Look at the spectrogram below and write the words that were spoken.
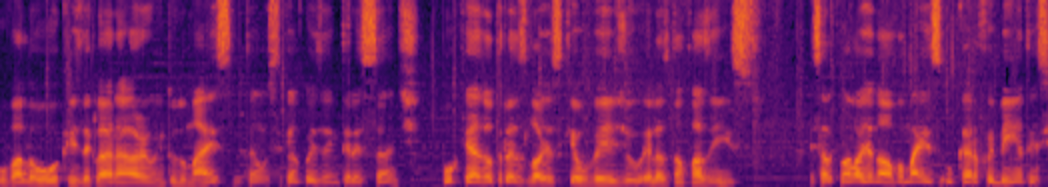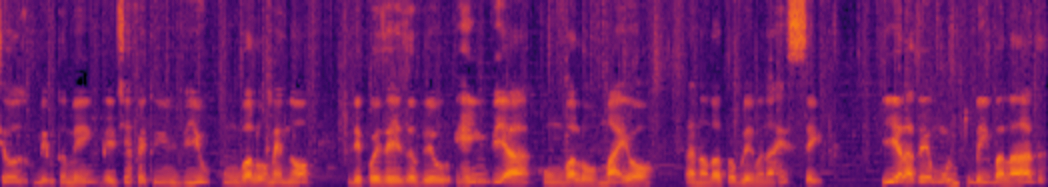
o valor que eles declararam e tudo mais. Então isso aqui é uma coisa interessante, porque as outras lojas que eu vejo, elas não fazem isso. Aqui é uma loja nova, mas o cara foi bem atencioso comigo também. Ele tinha feito um envio com um valor menor e depois ele resolveu reenviar com um valor maior para não dar problema na receita. E ela veio muito bem embalada,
